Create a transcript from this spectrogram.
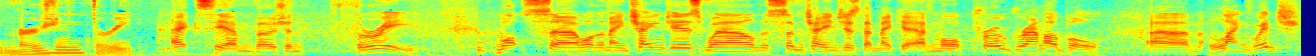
version 3. XCM version 3. What's uh, what the main changes? Well, there's some changes that make it a more programmable um, language.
